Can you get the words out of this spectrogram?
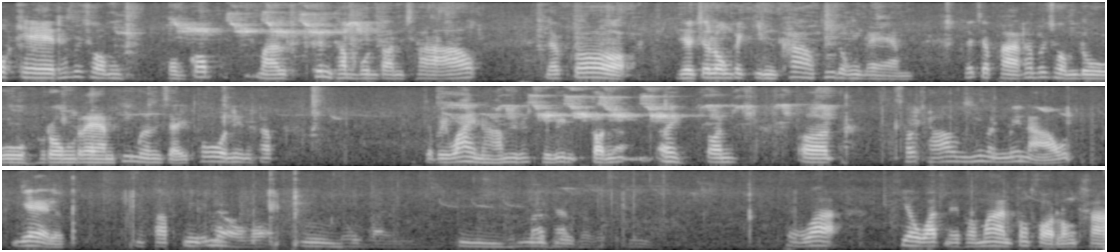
โอเคท่านผู้ชมผมก็มาขึ้นทำบุญตอนเช้า แล้วก็เดี๋ยวจะลงไปกินข้าวที่โรงแรม แล้วจะพาท่านผู้ชมดูโรงแรมที่เมืองใจโพนี่นะครับ จะไปว่ายน้ำเลยนะเควินตอนเอ้ยตอนเออเช้าเช้านี้มันไม่หนาวแย่เลยนะครับนี่ไม่หนาวหรออืมลงไปอืมมานี่ครับแต่ว่าเที่ยววัดในพม่าต้องถอดรองเท้า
